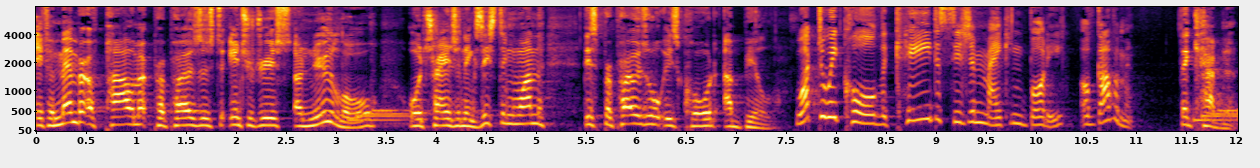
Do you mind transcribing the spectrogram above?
If a member of parliament proposes to introduce a new law or change an existing one, this proposal is called a bill. What do we call the key decision making body of government? The cabinet.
